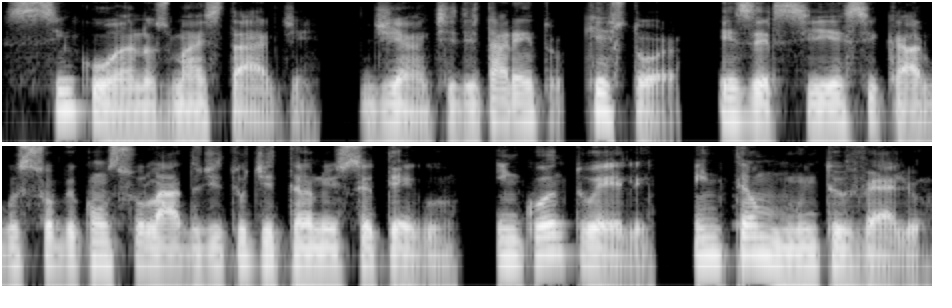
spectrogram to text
Cinco anos mais tarde, diante de Tarento, Questor, exercia esse cargo sob o consulado de Tuditano e Setego, enquanto ele, então muito velho,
